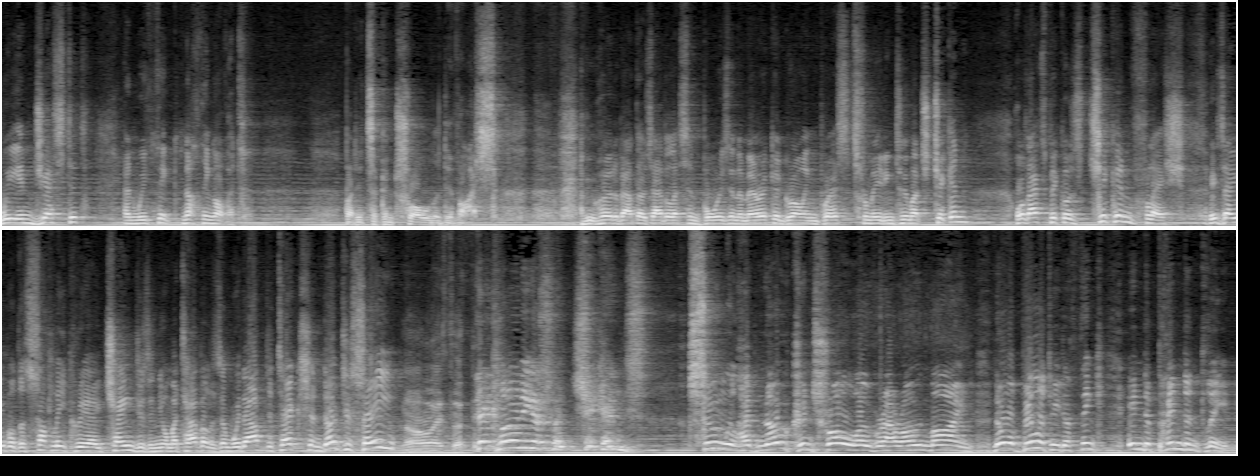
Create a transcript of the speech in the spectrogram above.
We ingest it and we think nothing of it. But it's a controller device. Have you heard about those adolescent boys in America growing breasts from eating too much chicken? Well, that's because chicken flesh is able to subtly create changes in your metabolism without detection. Don't you see? No, I, I think... They're cloning us for chickens! Soon we'll have no control over our own mind, no ability to think independently.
